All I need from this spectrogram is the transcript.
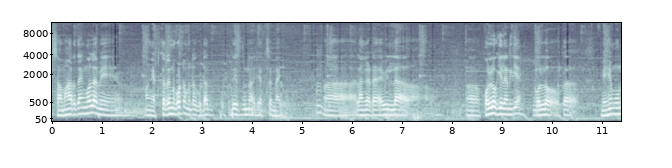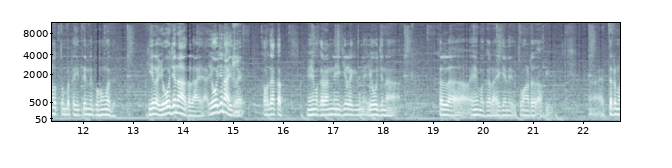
සමහර තැන්ගොල මේ මං ඇත් කරනකොට මට ගොඩක් උපදෙස් දුන්න ජැක්සන් අය ළඟට ඇවිල්ලා කොල්ලො කියලන කිය කොල්ලෝ ඕක මෙහෙම උනොත් උඹට හිතෙන්න කොහොමද කියලා යෝජනා කලාය යෝජනා ඉතරයි කවදක්කත් මෙහෙම කරන්නේ කියලා කියෙන යෝජනා කල්ලා එහෙම කරයි ගැන තුමාට අපි ඇත්තටම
